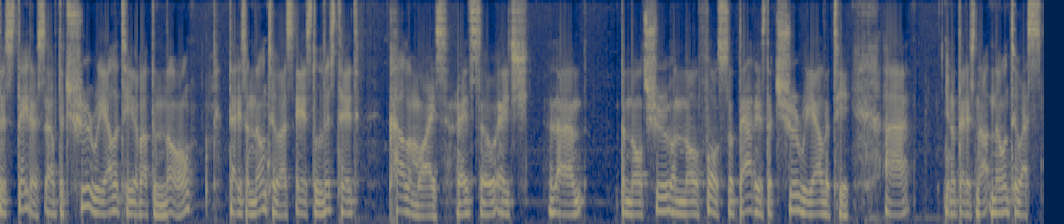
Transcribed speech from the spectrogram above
The status of the true reality about the null that is unknown to us is listed column-wise, right? So H um, the null true or null false. So that is the true reality, uh, you know, that is not known to us.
